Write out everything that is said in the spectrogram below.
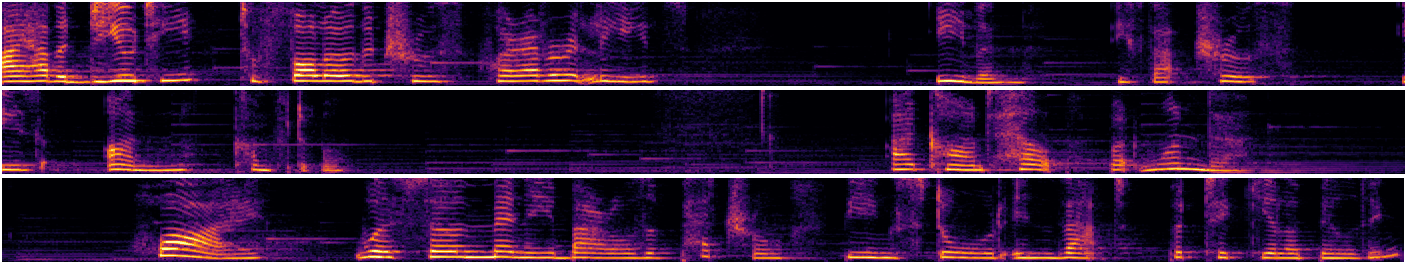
I have a duty to follow the truth wherever it leads, even if that truth is uncomfortable. I can't help but wonder why were so many barrels of petrol being stored in that particular building?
